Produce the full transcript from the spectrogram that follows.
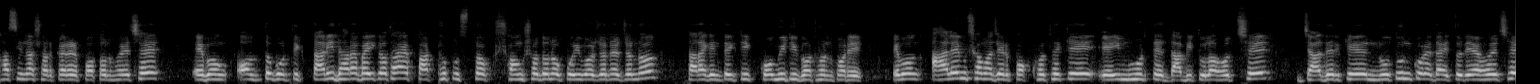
হাসিনা সরকারের পতন হয়েছে এবং অন্তর্বর্তী তারই ধারাবাহিকতায় পাঠ্যপুস্তক সংশোধন ও পরিবর্তনের জন্য তারা কিন্তু একটি কমিটি গঠন করে এবং আলেম সমাজের পক্ষ থেকে এই মুহূর্তে দাবি তোলা হচ্ছে, যাদেরকে নতুন করে দায়িত্ব দেওয়া হয়েছে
